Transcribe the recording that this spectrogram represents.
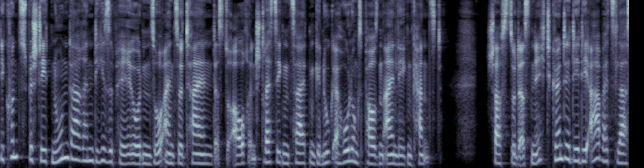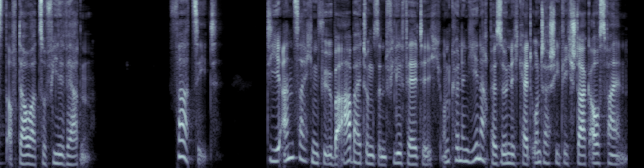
Die Kunst besteht nun darin, diese Perioden so einzuteilen, dass du auch in stressigen Zeiten genug Erholungspausen einlegen kannst. Schaffst du das nicht, könnte dir die Arbeitslast auf Dauer zu viel werden. Fazit. Die Anzeichen für Überarbeitung sind vielfältig und können je nach Persönlichkeit unterschiedlich stark ausfallen.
